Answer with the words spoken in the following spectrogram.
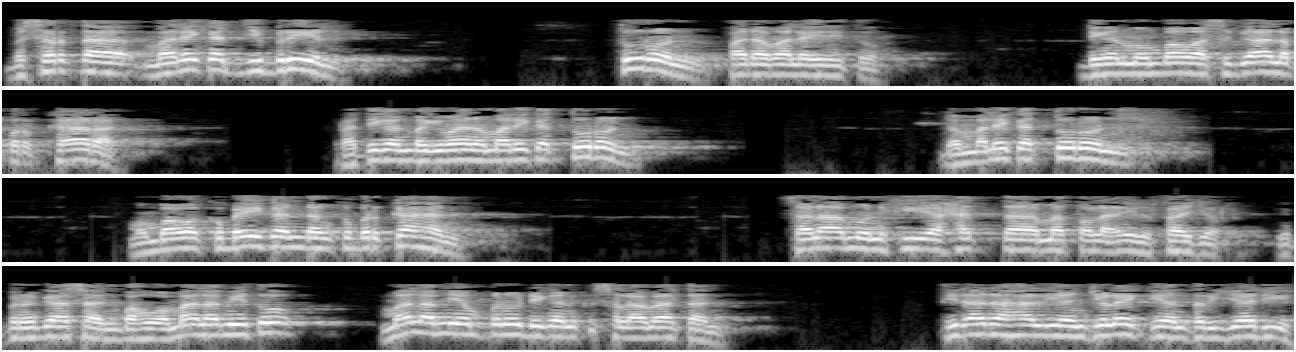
beserta malaikat Jibril turun pada malam itu dengan membawa segala perkara. Perhatikan bagaimana malaikat turun. Dan malaikat turun membawa kebaikan dan keberkahan. Salamun hiya hatta matla'il fajr. Ini penegasan bahwa malam itu malam yang penuh dengan keselamatan. Tidak ada hal yang jelek yang terjadi.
